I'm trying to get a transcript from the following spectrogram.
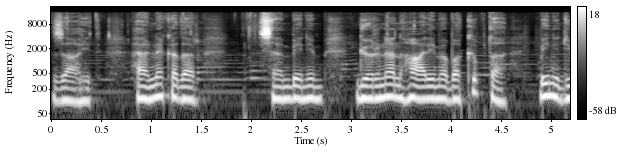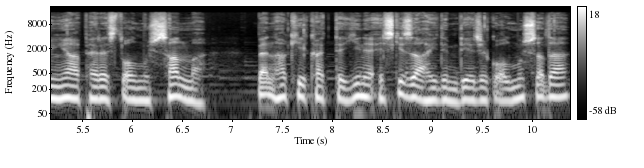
Zahid her ne kadar sen benim görünen halime bakıp da beni dünya perest olmuş sanma, ben hakikatte yine eski zahidim diyecek olmuşsa da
